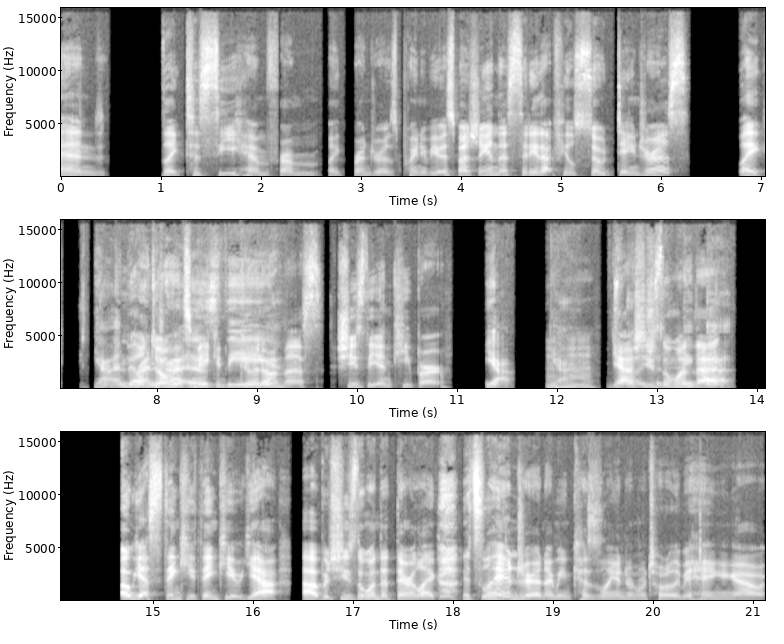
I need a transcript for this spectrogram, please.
And like to see him from like Brendra's point of view, especially in this city that feels so dangerous. Like Yeah. And Bill Domon's is making the, good on this. She's the innkeeper. Yeah. Yeah. Mhm. Yeah, Probably she's the one make that, Oh yes, thank you, thank you. Yeah, uh, but she's the one that they're like, it's Liandrin. I mean, because Liandrin would totally be hanging out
